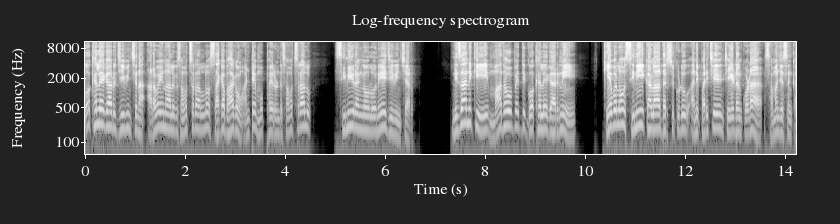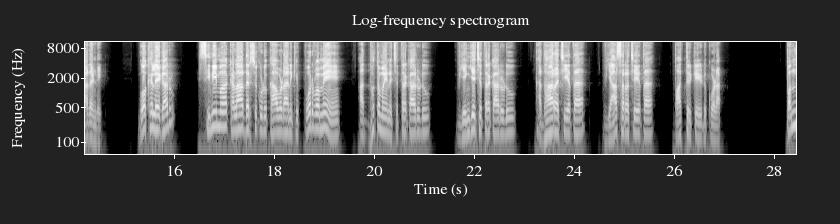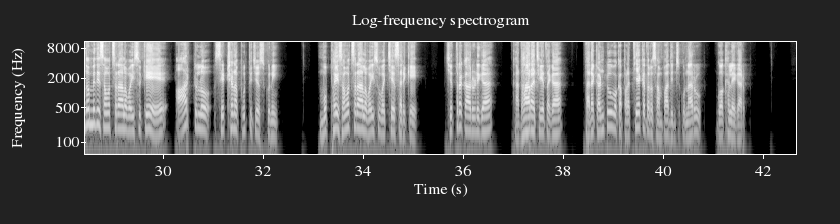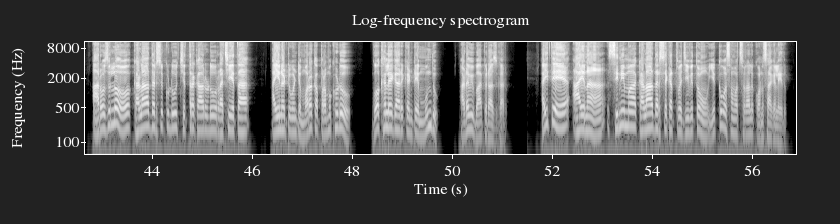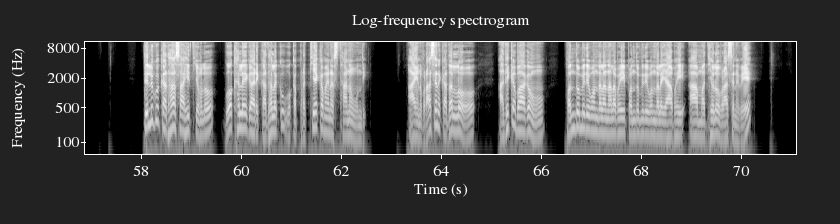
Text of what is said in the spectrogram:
గోఖలే గారు జీవించిన అరవై నాలుగు సంవత్సరాల్లో సగభాగం అంటే ముప్పై రెండు సంవత్సరాలు సినీ రంగంలోనే జీవించారు. నిజానికి మాధవపెద్ది గోఖలే గారిని కేవలం సినీ కళాదర్శకుడు అని పరిచయం చేయడం కూడా సమంజసం కాదండి. గోఖలే గారు సినిమా కళాదర్శకుడు కావడానికి పూర్వమే అద్భుతమైన చిత్రకారుడు వ్యంగ్య చిత్రకారుడు కథారచయిత వ్యాసరచయిత పాత్రికేయుడు కూడా. పంతొమ్మిది సంవత్సరాల వయసుకే ఆర్టులో శిక్షణ పూర్తి చేసుకుని ముప్పై సంవత్సరాల వయసు వచ్చేసరికే చిత్రకారుడిగా కథారచయితగా తనకంటూ ఒక ప్రత్యేకతను సంపాదించుకున్నారు గోఖలే గారు. ఆ రోజుల్లో కళాదర్శకుడు చిత్రకారుడు రచయిత అయినటువంటి మరొక ప్రముఖుడు గోఖలే గారి కంటే ముందు అడవి బాపిరాజు గారు అయితే ఆయన సినిమా కళాదర్శకత్వ జీవితం ఎక్కువ సంవత్సరాలు కొనసాగలేదు. తెలుగు కథా సాహిత్యంలో గోఖలే గారి కథలకు ఒక ప్రత్యేకమైన స్థానం ఉంది. ఆయన వ్రాసిన కథల్లో అధిక భాగం పంతొమ్మిది వందల నలభై పంతొమ్మిది వందల యాభై ఆ మధ్యలో వ్రాసినవే.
